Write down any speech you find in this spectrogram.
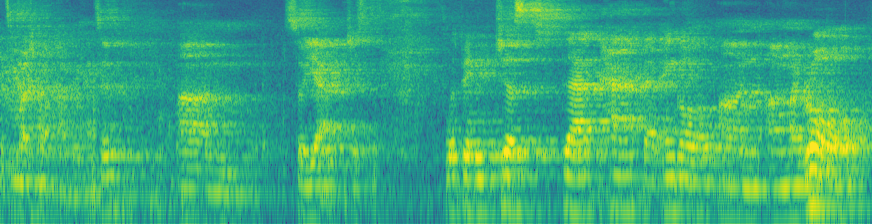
It's much more comprehensive. Um, so yeah, just flipping just that hat, that angle on, on my role,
